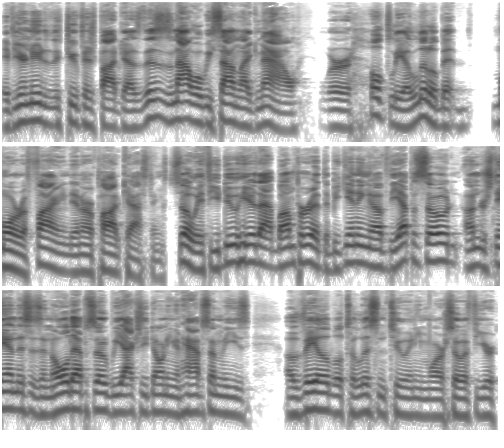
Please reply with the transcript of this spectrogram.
if you're new to the Two Fish podcast, this is not what we sound like now. We're hopefully a little bit more refined in our podcasting. So if you do hear that bumper at the beginning of the episode, understand this is an old episode. We actually don't even have some of these available to listen to anymore. So if you're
